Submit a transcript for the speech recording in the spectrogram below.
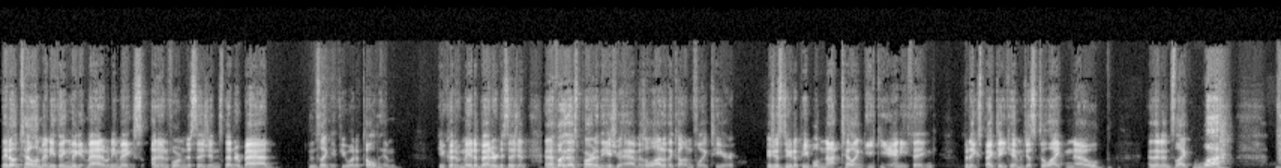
they don't tell him anything. They get mad when he makes uninformed decisions that are bad. It's like if you would have told him, he could have made a better decision. And I feel like that's part of the issue I have is a lot of the conflict here is just due to people not telling Ikki anything, but expecting him just to like know. And then it's like, what?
